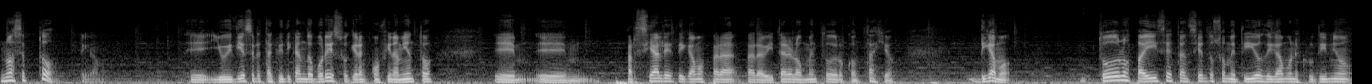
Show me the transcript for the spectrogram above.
no aceptó, digamos. Eh, y hoy día se le está criticando por eso, que eran confinamientos eh, eh, parciales, digamos, para, para evitar el aumento de los contagios. Digamos, todos los países están siendo sometidos, digamos, a un escrutinio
